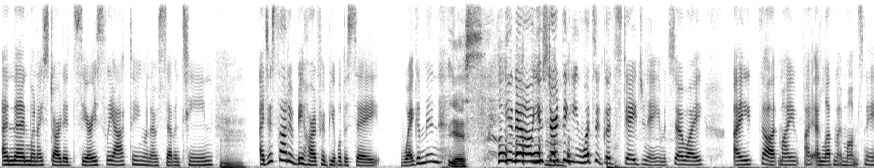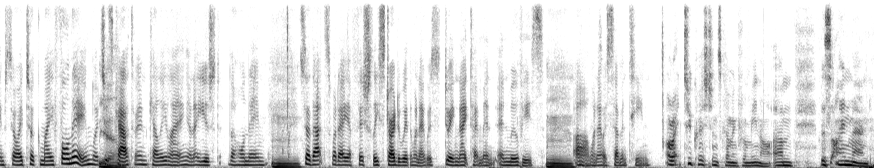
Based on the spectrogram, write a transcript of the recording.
and then when I started seriously acting when I was 17, Mm-hmm. I just thought it would be hard for people to say Wegeman. Yes. you know, you start thinking, what's a good stage name? And so I, I thought my, I, I love my mom's name, so I took my full name, which is Yeah. Mm-hmm. Katherine Kelly Lang, and I used the whole name. So that's what I officially started with when I was doing nighttime and, and movies Mm. uh, when I was 17. All right, two questions coming from me now. Um, this Iron Man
